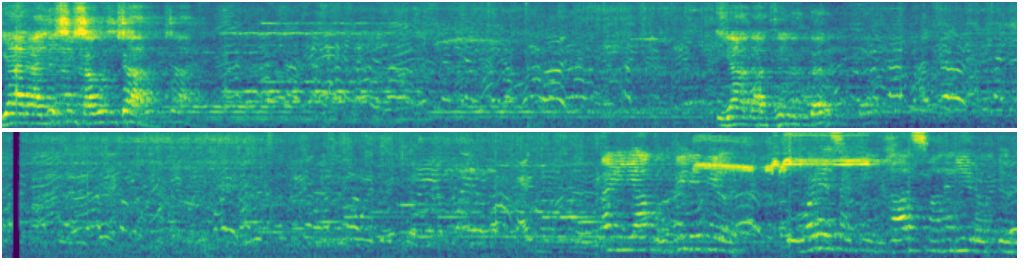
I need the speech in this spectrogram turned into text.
या राजश्री शाहूंच्या या गाथेनंतर आणि या भव्य ओवाळ्यासाठी खास माननीय डॉक्टर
